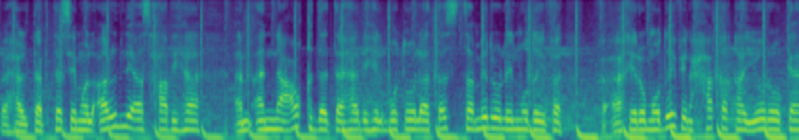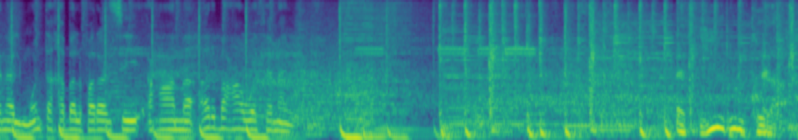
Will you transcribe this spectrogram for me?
فهل تبتسم الأرض لأصحابها أم أن عقدة هذه البطولة تستمر للمضيف؟ فآخر مضيف حقق يورو كان المنتخب الفرنسي عام 84 أثير الكرة.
